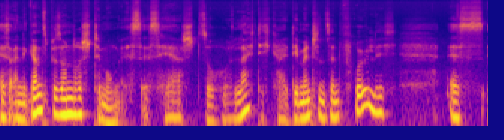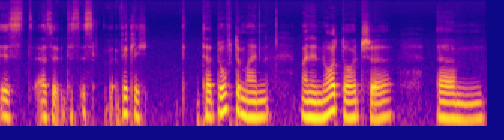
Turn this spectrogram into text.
es eine ganz besondere Stimmung ist. Es herrscht so Leichtigkeit. Die Menschen sind fröhlich. Es ist, also das ist wirklich, da durfte mein, meine norddeutsche ähm,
